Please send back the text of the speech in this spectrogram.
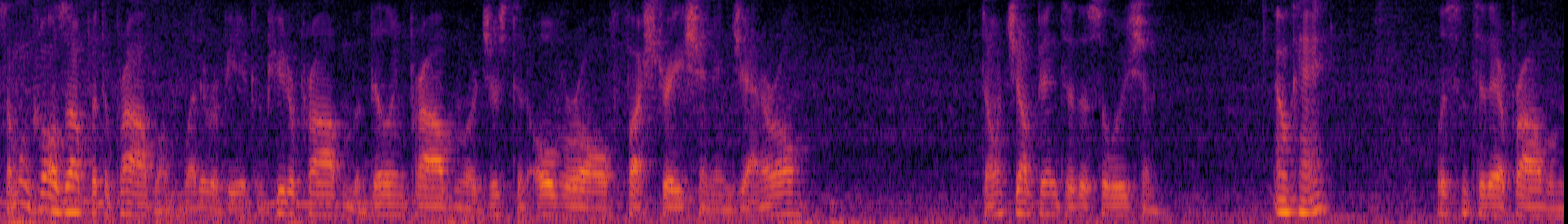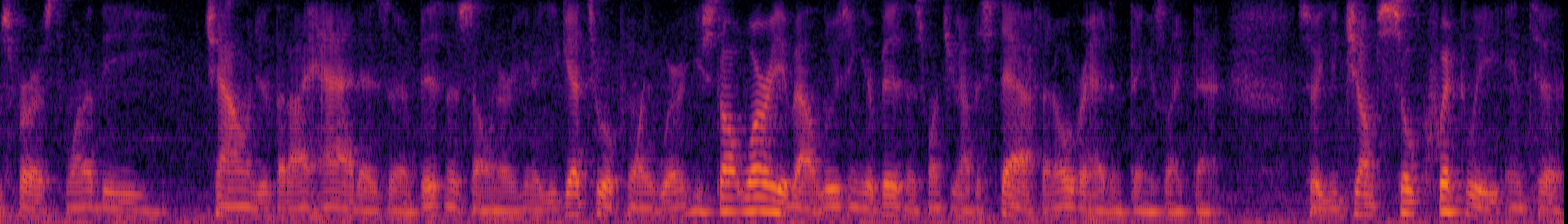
Someone calls up with a problem, whether it be a computer problem, a billing problem, or just an overall frustration in general. Don't jump into the solution. Okay, Listen to their problems first. One of the challenges that I had as a business owner, you know, you get to a point where you start worry about losing your business once you have a staff and overhead and things like that. So you jump so quickly into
